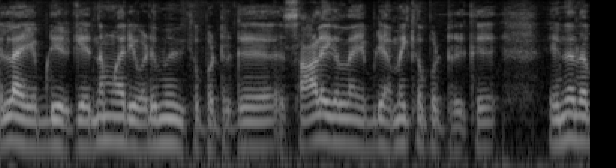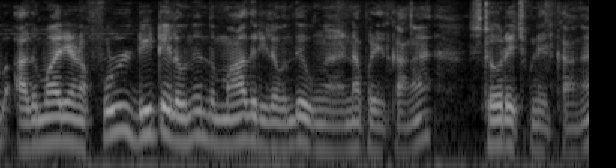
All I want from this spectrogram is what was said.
எல்லாம் எப்படி இருக்குது எந்த மாதிரி வடிவமைக்கப்பட்டிருக்கு சாலைகள்லாம் எப்படி அமைக்கப்பட்டிருக்கு எந்தெந்த அது மாதிரியான ஃபுல் டீட்டெயில் வந்து இந்த மாதிரியில் வந்து இவங்க என்ன பண்ணியிருக்காங்க ஸ்டோரேஜ் பண்ணியிருக்காங்க.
